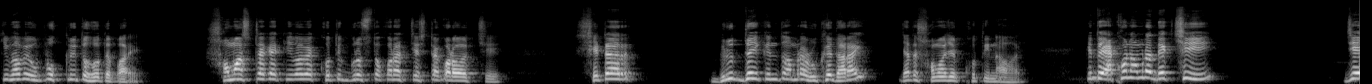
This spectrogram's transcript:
কীভাবে উপকৃত হতে পারে। সমাজটাকে কীভাবে ক্ষতিগ্রস্ত করার চেষ্টা করা হচ্ছে, সেটার বিরুদ্ধেই কিন্তু আমরা রুখে দাঁড়াই যাতে সমাজের ক্ষতি না হয়। কিন্তু এখন আমরা দেখছি যে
